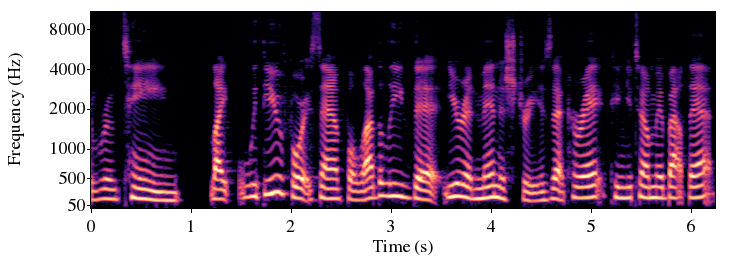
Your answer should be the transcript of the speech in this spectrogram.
routine? Like with you, for example, I believe that you're in ministry. Is that correct? Can you tell me about that?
